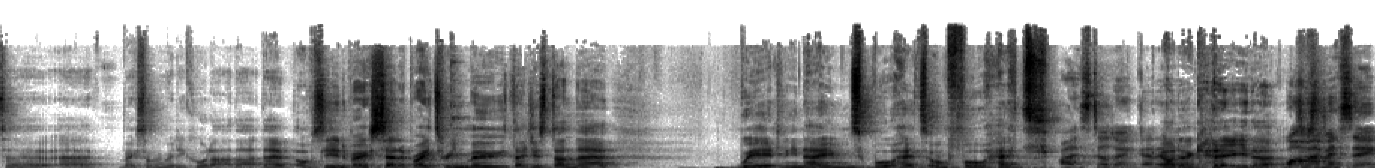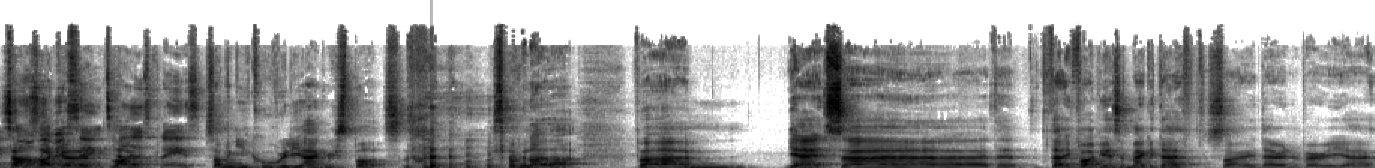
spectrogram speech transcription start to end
to uh, make something really cool out of that. They're obviously in a very celebratory mood. They just done their weirdly named warheads on foreheads. I still don't get it. I don't get it either. What Just am I missing? sounds what are we like a- Tell like- us, please. something you call really angry spots or something like that. But um, yeah, it's uh, the 35 years of Megadeth, so they're in a very uh,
